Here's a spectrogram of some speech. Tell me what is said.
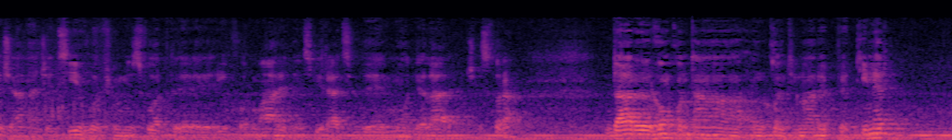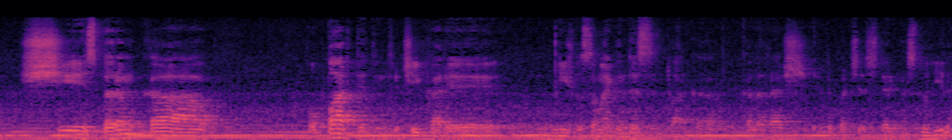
deja în agenție vor fi un izvor de informare, de inspirație, de modelare acestora, dar vom conta în continuare pe tineri și sperăm ca o parte dintre cei care nici nu se mai gândesc să întoarcă călărași după ce își termină studiile.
